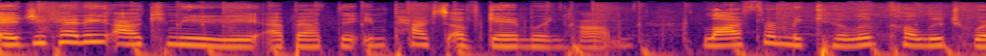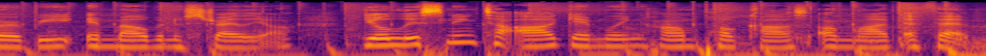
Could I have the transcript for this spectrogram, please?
educating our community about the impacts of gambling harm. Live from MacKillop College Werribee in Melbourne, Australia. You're listening to our Gambling Harm podcast on Live FM.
